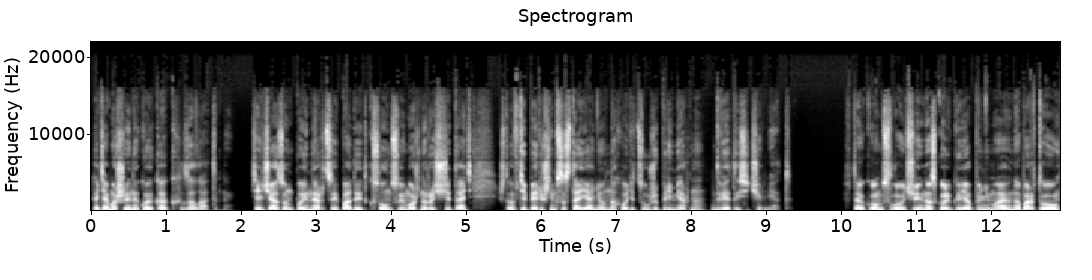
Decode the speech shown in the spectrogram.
хотя машины кое-как залатаны. Сейчас он по инерции падает к Солнцу, и можно рассчитать, что в теперешнем состоянии он находится уже примерно 2000 лет. «В таком случае, насколько я понимаю, на борту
